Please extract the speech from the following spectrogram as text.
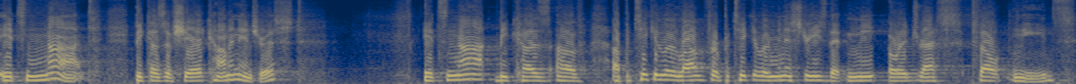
It's not because of shared common interest. It's not because of a particular love for particular ministries that meet or address felt needs.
